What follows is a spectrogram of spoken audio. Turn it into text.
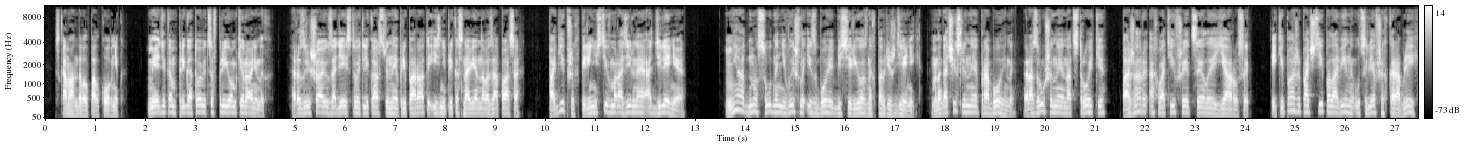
— скомандовал полковник. «Медикам приготовиться в приемке раненых. Разрешаю задействовать лекарственные препараты из неприкосновенного запаса. Погибших перенести в морозильное отделение. Ни одно судно не вышло из боя без серьезных повреждений. Многочисленные пробоины, разрушенные надстройки, пожары, охватившие целые ярусы. Экипажи почти половины уцелевших кораблей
